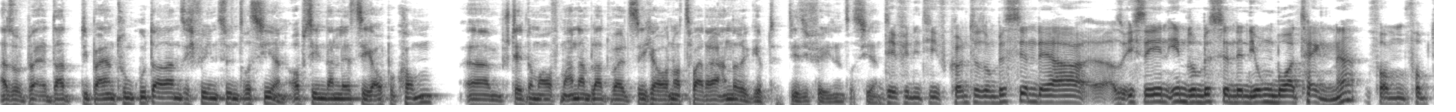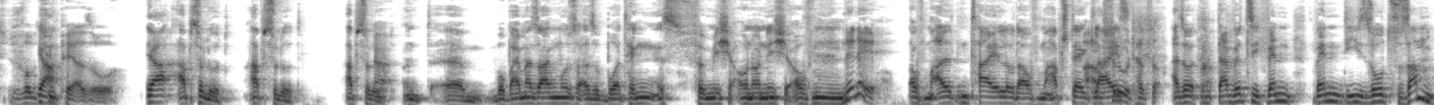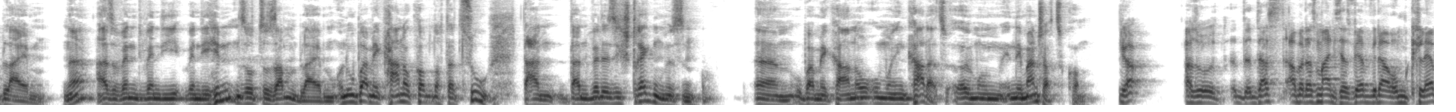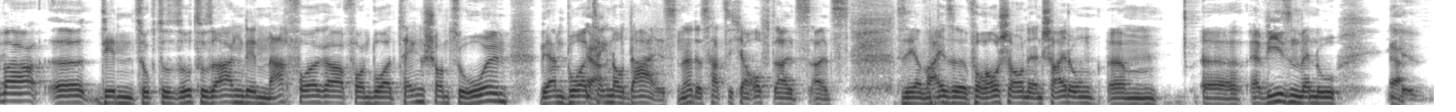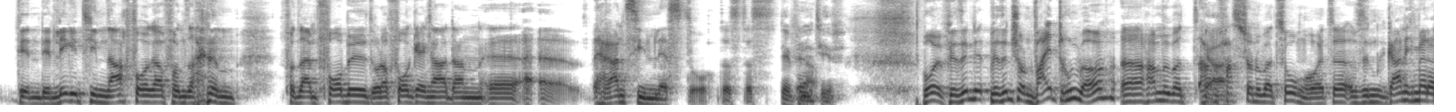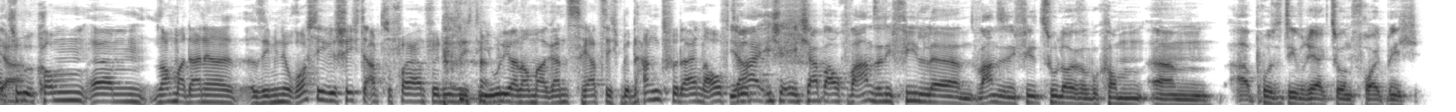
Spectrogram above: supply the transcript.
Also da, die Bayern tun gut daran, sich für ihn zu interessieren. Ob sie ihn dann letztlich auch bekommen, ähm, steht nochmal auf dem anderen Blatt, weil es sicher auch noch zwei, drei andere gibt, die sich für ihn interessieren. Definitiv könnte so ein bisschen der, also ich sehe in ihm so ein bisschen den jungen Boateng, ne? Vom vom vom Ja. Typ her so. Ja, absolut, absolut, absolut. Ja. Und ähm, wobei man sagen muss, also Boateng ist für mich auch noch nicht auf dem Nee, nee. Auf dem alten Teil oder auf dem Abstellgleis. Absolut, hat's- Also da wird sich, wenn wenn die so zusammenbleiben, ne? Also wenn wenn die wenn die hinten so zusammenbleiben und Upamecano kommt noch dazu, dann dann wird er sich strecken müssen, ähm, Upamecano, um in den Kader zu, um in die Mannschaft zu kommen. Ja, also das, aber das meine ich, das wäre wiederum clever, äh, den so, sozusagen den Nachfolger von Boateng schon zu holen, während Boateng Ja. noch da ist. Ne? Das hat sich ja oft als als sehr weise vorausschauende Entscheidung ähm, äh, erwiesen, wenn du Ja. äh, den den legitimen Nachfolger von seinem von seinem Vorbild oder Vorgänger dann äh, äh, heranziehen lässt. So, das das Definitiv. Wolf, wir sind wir sind schon weit drüber, äh, haben über haben Ja. fast schon überzogen heute, wir sind gar nicht mehr dazu Ja. gekommen, ähm, nochmal deine Semino Rossi Geschichte abzufeiern, für die sich die Julia nochmal ganz herzlich bedankt für deinen Auftritt. Ja, ich, ich habe auch wahnsinnig viel, äh, wahnsinnig viel Zuläufe bekommen. Ähm, äh, positive Reaktion freut mich,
